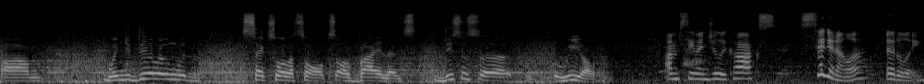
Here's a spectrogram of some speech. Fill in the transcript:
Um, when you're dealing with sexual assaults or violence, this is uh, real. I'm Seaman Julie Cox, Sigonella, Italy.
